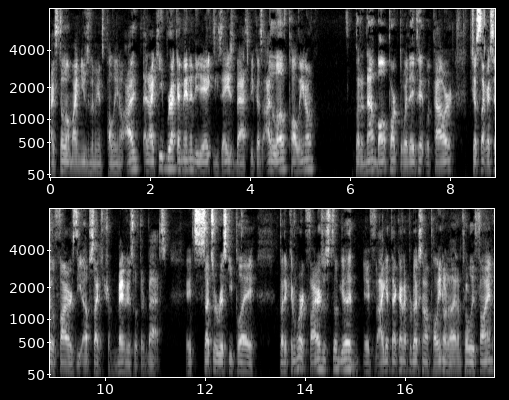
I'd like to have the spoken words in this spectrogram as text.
I still don't mind using him against Paulino. I and I keep recommending the these A's bats because I love Paulino, but in that ballpark, the way they've hit with power, just like I said with Fiers, the upside is tremendous with their bats. It's such a risky play, but it can work. Fiers are still good. If I get that kind of production on Paulino tonight, I'm totally fine,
